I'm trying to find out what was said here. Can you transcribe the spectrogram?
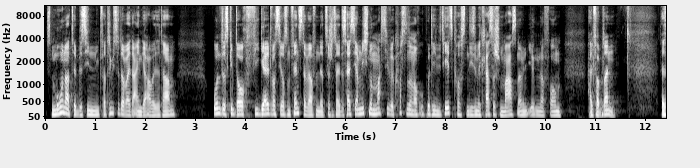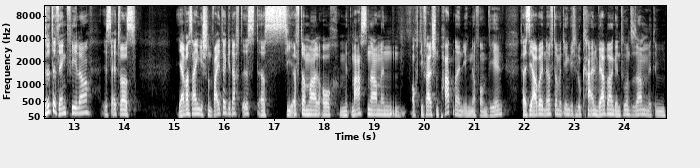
Es sind Monate, bis sie einen Vertriebsmitarbeiter eingearbeitet haben. Und es gibt auch viel Geld, was sie aus dem Fenster werfen in der Zwischenzeit. Das heißt, sie haben nicht nur massive Kosten, sondern auch Opportunitätskosten, die sie mit klassischen Maßnahmen in irgendeiner Form halt verbrennen. Der dritte Denkfehler ist etwas, ja, was eigentlich schon weitergedacht ist, dass sie öfter mal auch mit Maßnahmen auch die falschen Partner in irgendeiner Form wählen. Das heißt, sie arbeiten öfter mit irgendwelchen lokalen Werbeagenturen zusammen, mit dem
